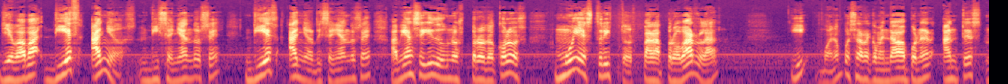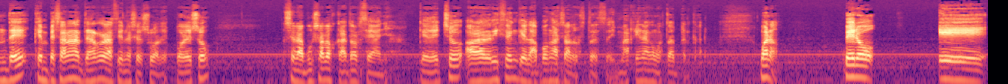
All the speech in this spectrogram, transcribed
llevaba 10 años diseñándose, 10 años diseñándose, habían seguido unos protocolos muy estrictos para probarla y, bueno, pues se recomendaba poner antes de que empezaran a tener relaciones sexuales. Por eso se la puso a los 14 años que de hecho ahora dicen que la pongas a los 13. Imagina cómo está el percal. Bueno, pero eh,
